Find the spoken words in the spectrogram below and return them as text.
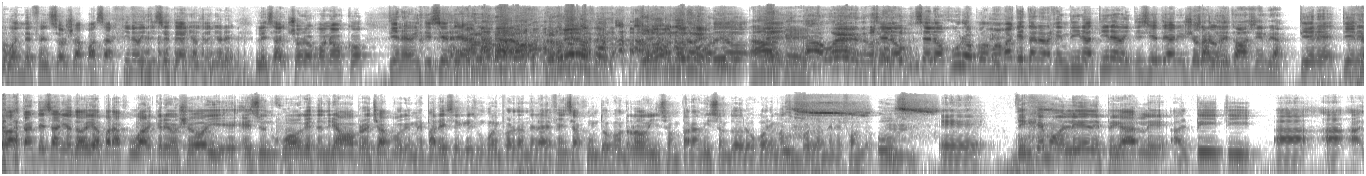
buen defensor ya pasaron. Tiene 27 años, señores. Les yo lo conozco, tiene 27 años. ¿Tú lo conoces? ¿Tú lo conoces? por Dios. Ah. Ah, bueno. se, lo, se lo juro por mamá que está en Argentina, tiene 27 años y yo creo a Silvia. tiene, tiene bastantes años todavía para jugar, creo yo, y e- es un jugador que tendríamos que aprovechar porque me parece que es un juego importante en la defensa, junto con Robinson, para mí son todos los jugadores más importantes en el fondo. Eh, dejémosle de pegarle al Piti, a, a- a-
